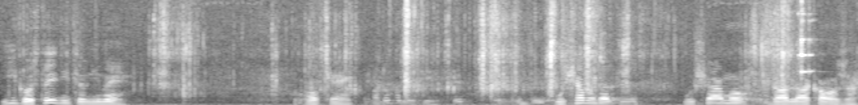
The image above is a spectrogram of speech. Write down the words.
Igor, stai dietro di me. Ok. Ma dopo esce? Usciamo, da- usciamo dalla cosa.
